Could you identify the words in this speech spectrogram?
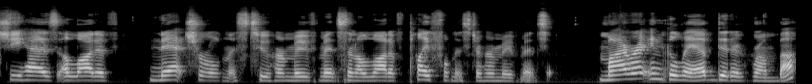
She has a lot of naturalness to her movements and a lot of playfulness to her movements. Mira and Gleb did a rumba.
